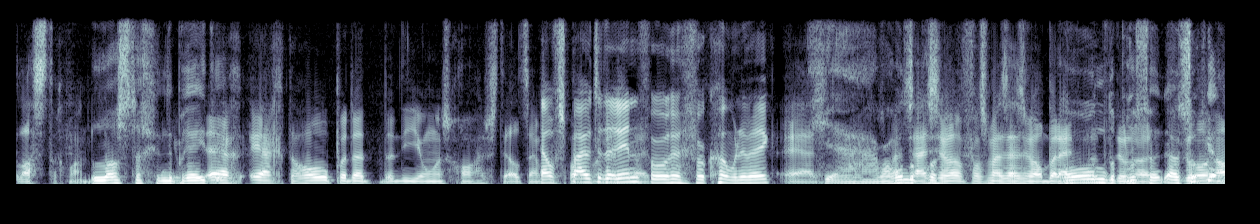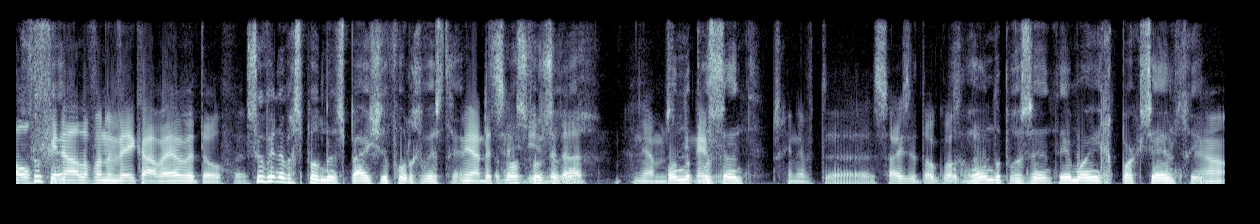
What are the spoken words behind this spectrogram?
Lastig man. lastig in de breedte. Erg, erg te hopen dat, dat die jongens gewoon hersteld zijn. Elf spuiten erin voor, voor komende week. Ja, Ja, maar maar 100%. zijn ze wel, volgens mij zijn ze wel bereid om dat te doen. 100%. hoor. Ja, Ik bedoel, Sofiane- een halve finale van een WK, waar hebben we het over? Soeven hebben gespeeld met een spuisje de vorige wedstrijd. Ja, dat, was zei voor inderdaad. Ja, misschien 100%. heeft, misschien heeft uh, het ook wel gedaan. 100%. Helemaal ingepakt, zijn. Ja.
